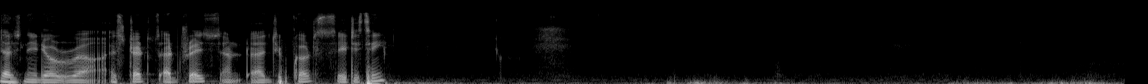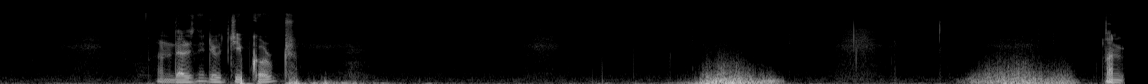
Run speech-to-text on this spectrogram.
is need your uh, status address and uh, zip codes etc and there is need your zip code. And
